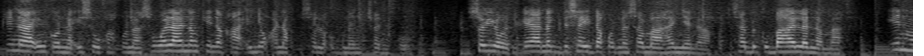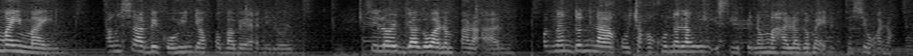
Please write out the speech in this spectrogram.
kinain ko na isuka ko na. So, wala nang kinakain yung anak ko sa loob ng tiyan ko. So, yun. Kaya nag-decide ako na samahan niya na ako. Sabi ko, bahala na ma. In my mind, ang sabi ko, hindi ako pababayaan ni Lord. Si Lord gagawa ng paraan. Pag nandun na ako, tsaka ko na lang iisipin ang mahalaga mailigtas yung anak ko.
